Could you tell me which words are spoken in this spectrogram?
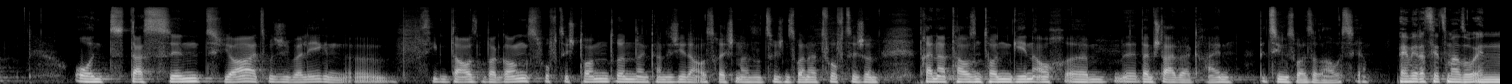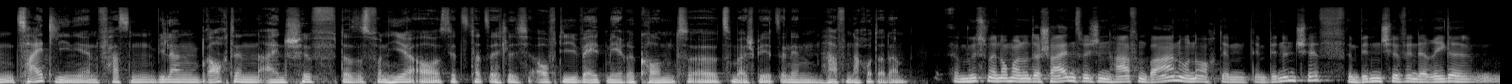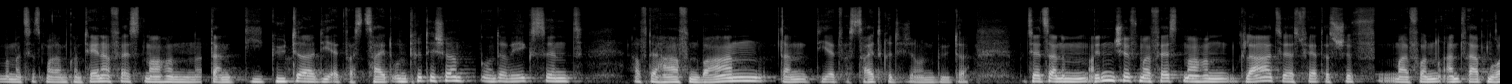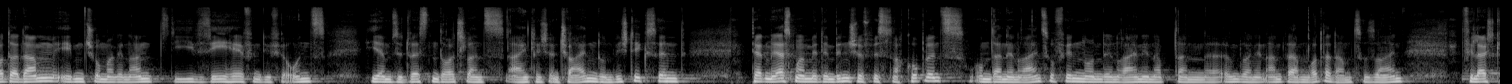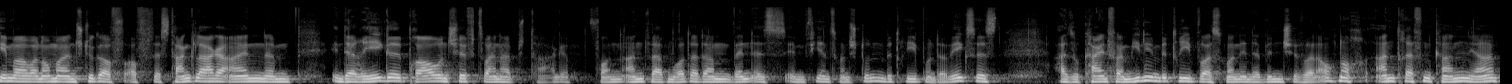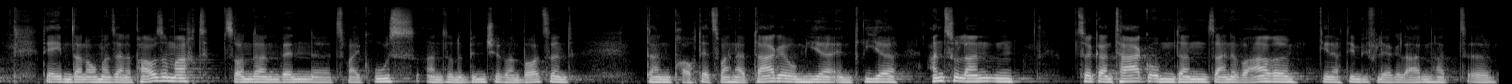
und das sind, ja, jetzt muss ich überlegen, 7000 äh, Waggons, 50 Tonnen drin, dann kann sich jeder ausrechnen. Also zwischen 250 und 300.000 Tonnen gehen auch ähm, beim Stahlwerk rein, beziehungsweise raus, ja. Wenn wir das jetzt mal so in Zeitlinien fassen, wie lange braucht denn ein Schiff, dass es von hier aus jetzt tatsächlich auf die Weltmeere kommt, äh, zum Beispiel jetzt in den Hafen nach Rotterdam? Müssen wir nochmal unterscheiden zwischen Hafenbahn und auch dem, dem Binnenschiff. Im Binnenschiff in der Regel, wenn wir es jetzt mal am Container festmachen, dann die Güter, die etwas zeitunkritischer unterwegs sind. Auf der Hafenbahn dann die etwas zeitkritischeren Güter. Jetzt an einem Binnenschiff mal festmachen, klar, zuerst fährt das Schiff mal von Antwerpen, Rotterdam, eben schon mal genannt, die Seehäfen, die für uns hier im Südwesten Deutschlands eigentlich entscheidend und wichtig sind fährt man erstmal mit dem Binnenschiff bis nach Koblenz, um dann den Rhein zu finden und den Rhein hinab dann äh, irgendwann in Antwerpen, Rotterdam zu sein. Vielleicht gehen wir aber noch mal ein Stück auf, auf das Tanklager ein. Ähm, in der Regel braucht ein Schiff zweieinhalb Tage von Antwerpen, Rotterdam, wenn es im 24-Stunden-Betrieb unterwegs ist. Also kein Familienbetrieb, was man in der Binnenschifffahrt auch noch antreffen kann, ja, der eben dann auch mal seine Pause macht, sondern wenn äh, zwei Crews an so einem Binnenschiff an Bord sind, dann braucht er zweieinhalb Tage, um hier in Trier anzulanden. Circa einen Tag, um dann seine Ware, je nachdem wie viel er geladen hat, äh,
